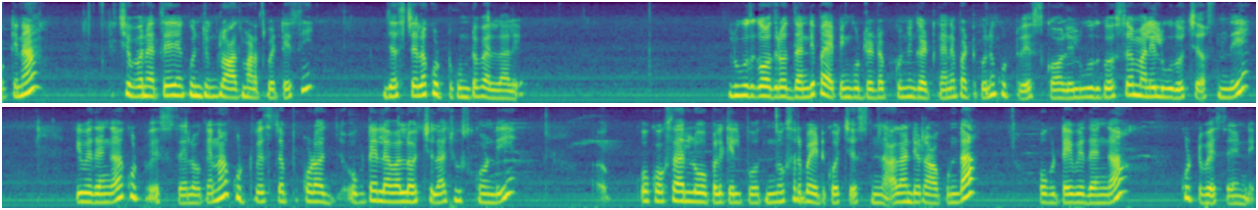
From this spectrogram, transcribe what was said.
ఓకేనా? చివరినైతే కొంచెం క్లాత్ మడత పెట్టేసి జస్ట్ ఇలా కుట్టుకుంటూ వెళ్ళాలి. లూజ్గా వదలొద్దండి. పైపింగ్ కుట్టేటప్పుడు కొంచెం గట్టిగానే పట్టుకొని కుట్టు వేసుకోవాలి. లూజ్గా వస్తే మళ్ళీ లూజ్ వచ్చేస్తుంది. ఈ విధంగా కుట్టు వేసేయాలి. ఓకేనా? కుట్టు వేసేటప్పుడు కూడా ఒకటే లెవెల్లో వచ్చేలా చూసుకోండి. ఒక్కొక్కసారి లోపలికి వెళ్ళిపోతుంది. ఒకసారి బయటకు వచ్చేస్తుంది. అలాంటివి రాకుండా ఒకటే విధంగా కుట్టు వేసేయండి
